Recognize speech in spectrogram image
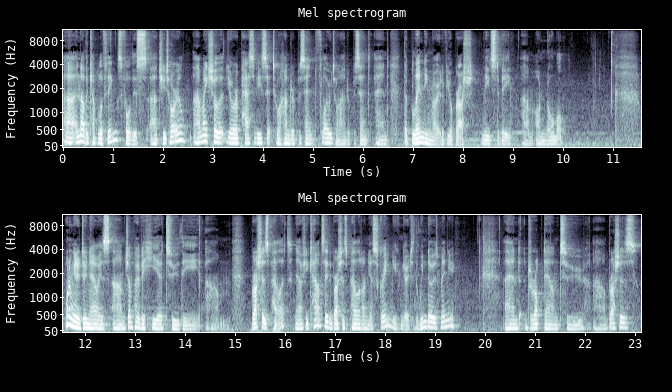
Uh, another couple of things for this uh, tutorial. Uh, make sure that your opacity is set to 100%, flow to 100%, and the blending mode of your brush needs to be um, on normal. What I'm going to do now is um, jump over here to the um, brushes palette. Now if you can't see the brushes palette on your screen, you can go to the Windows menu and drop down to uh, brushes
